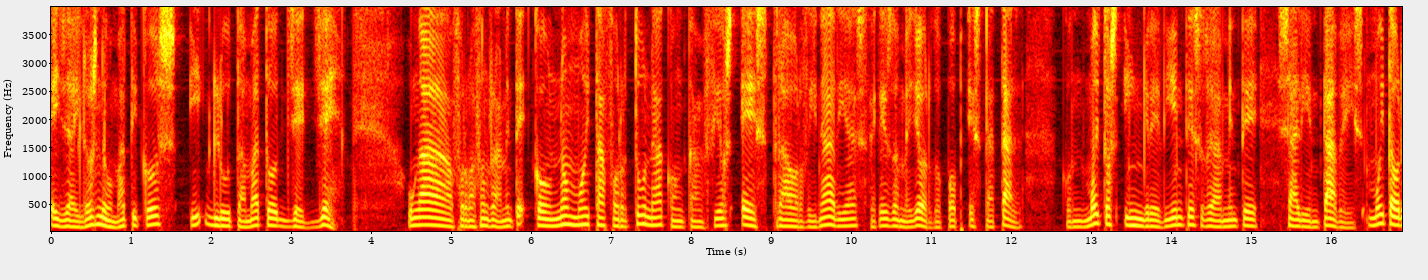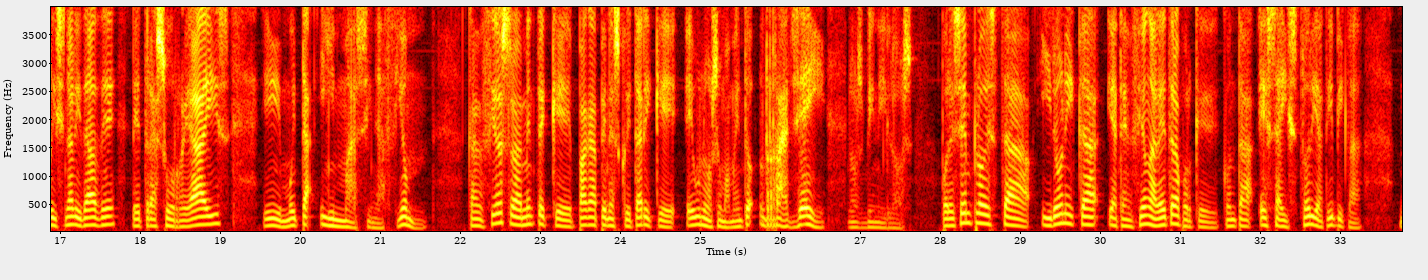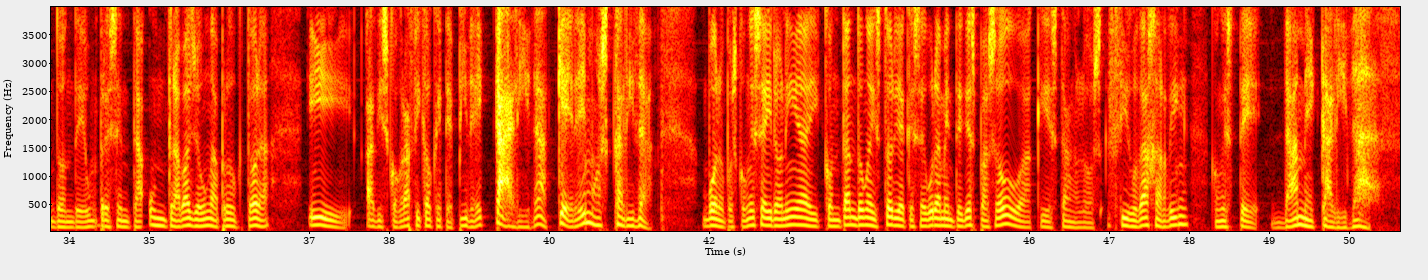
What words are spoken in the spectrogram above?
Ella e los neumáticos e glutamato Yeye. Unha formación realmente con non moita fortuna, con cancións extraordinarias, cequeis do mellor, do pop estatal, con moitos ingredientes realmente salientáveis, moita originalidade, letras surreais e moita imaginación. Cancións realmente que paga a pena escoitar e que eu no seu momento rayei nos vinilos. Por exemplo, esta irónica e atención á letra porque conta esa historia típica donde un presenta un traballo a unha productora e a discográfica o que te pide é calidad, queremos calidad. Bueno, pues con esa ironía y contando una historia que seguramente ya pasó, aquí están los Ciudad Jardín con este Dame Calidad.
